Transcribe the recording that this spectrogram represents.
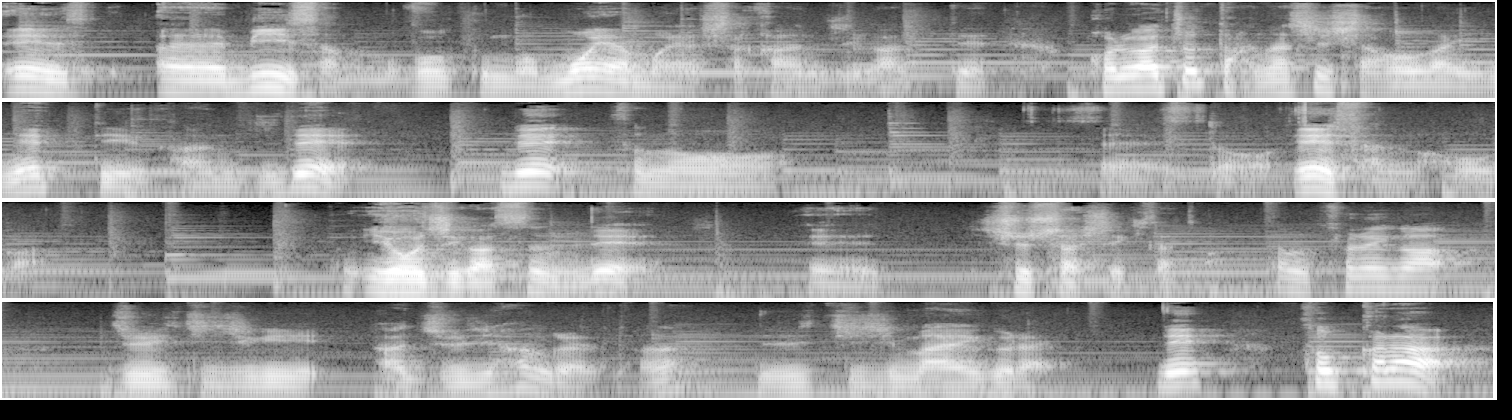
A、えー B さんも僕もモヤモヤした感じがあって、これはちょっと話した方がいいねっていう感じで、で、その、えっ、と、A さんの方が、用事が済んで、えー出社してきたと。多分それが11時、あ、10時半ぐらいだったかな ?11 時前ぐらい。で、そこから、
